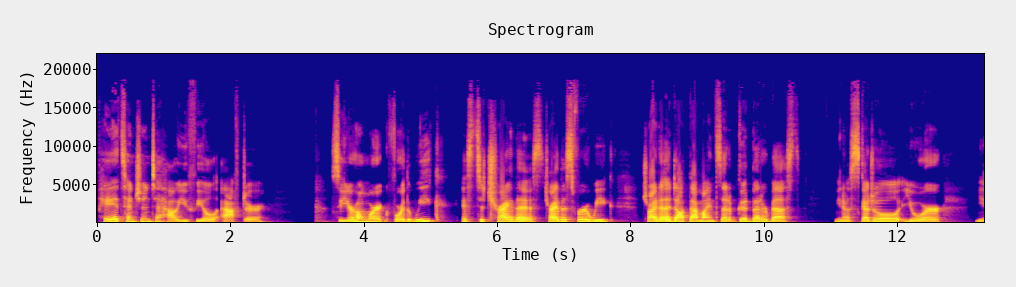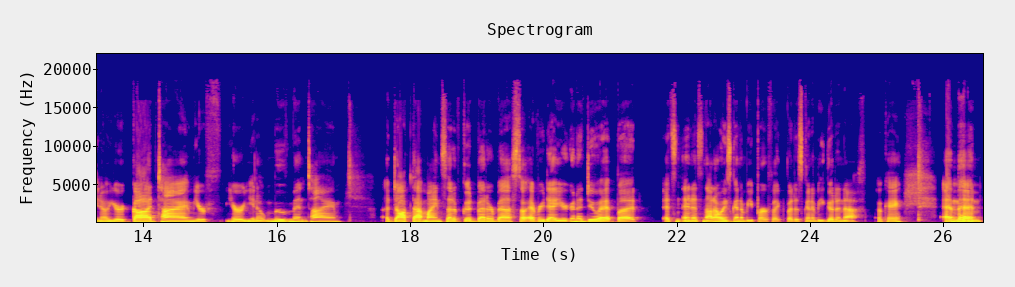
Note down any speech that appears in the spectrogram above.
pay attention to how you feel after. So, your homework for the week is to try this. Try this for a week. Try to adopt that mindset of good, better, best. You know, schedule your, you know, your God time, your, your, you know, movement time. Adopt that mindset of good, better, best. So every day you're to do it, but it's and it's not always to be perfect, but it's to be good enough, okay? And then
